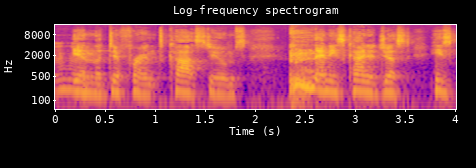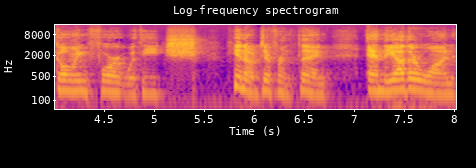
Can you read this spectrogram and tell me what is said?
mm-hmm. in the different costumes and he's kind of just he's going for it with each you know different thing and the other one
